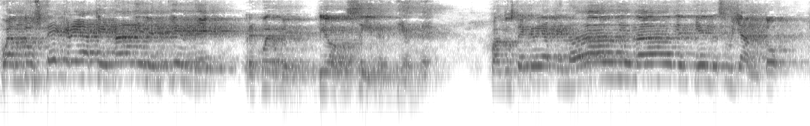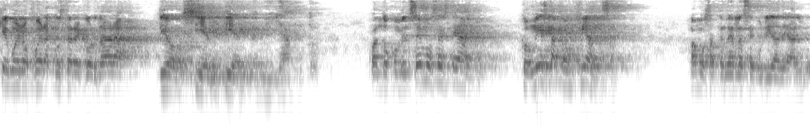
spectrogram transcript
cuando usted crea que nadie le entiende, recuerde, Dios sí le entiende. Cuando usted crea que nadie, nadie entiende su llanto, qué bueno fuera que usted recordara, Dios sí entiende mi llanto. Cuando comencemos este año con esta confianza, vamos a tener la seguridad de algo.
